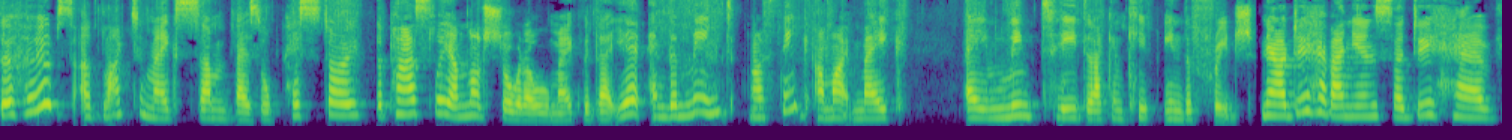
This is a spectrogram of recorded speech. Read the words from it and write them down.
The herbs, I'd like to make some basil pesto. The parsley, I'm not sure what I will make with that yet. And the mint, I think I might make a mint tea that I can keep in the fridge. Now, I do have onions, I do have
